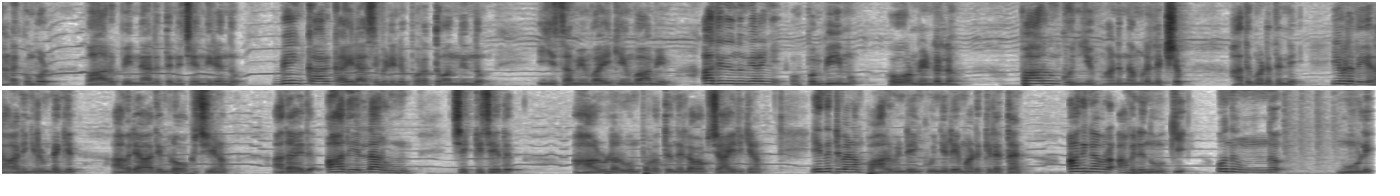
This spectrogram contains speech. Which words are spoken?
നടക്കുമ്പോൾ പാറു പിന്നാലെ തന്നെ ചെന്നിരുന്നു. ബീങ്കാർ കാർ കൈലാസം വീടിന് പുറത്തു വന്നിരുന്നു ഈ സമയം വൈകിയും വാമിയും അതിൽ നിന്നും ഇറങ്ങി ഒപ്പം ഭീമും. ഓർമ്മയുണ്ടല്ലോ? പാറുവും കുഞ്ഞും ആണ് നമ്മുടെ ലക്ഷ്യം. അതുകൊണ്ട് തന്നെ ഇവിടെ വേറെ ആരെങ്കിലും ഉണ്ടെങ്കിൽ അവരാദ്യം ബ്ലോക്ക് ചെയ്യണം. അതായത് ആദ്യം എല്ലാ റൂമും ചെക്ക് ചെയ്ത് ആളുള്ള റൂം പുറത്തുനിന്ന് ലോക്ക് ആയിരിക്കണം. എന്നിട്ട് വേണം പാറുവിന്റെയും കുഞ്ഞിന്റെയും അടുക്കിലെത്താൻ. അതിനവർ അവനെ നോക്കി. ഒന്ന് ഒന്ന് മൂളി.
